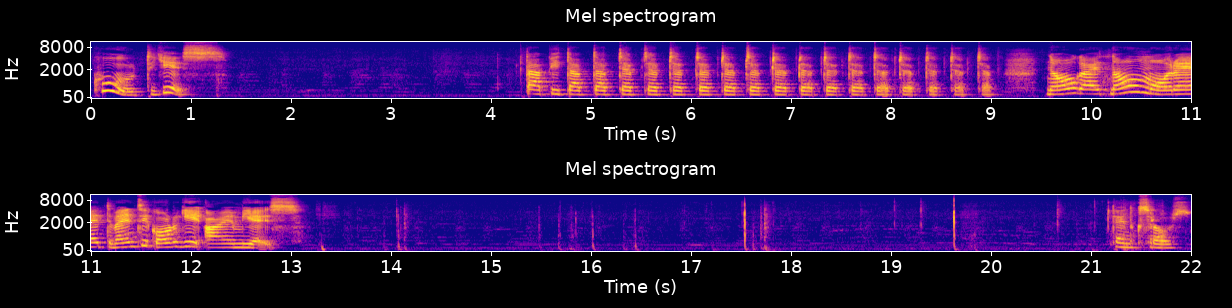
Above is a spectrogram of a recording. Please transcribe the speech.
Cool, yes. Tappy tap tap tap tap tap tap tap tap tap tap tap tap tap tap tap tap tap. No guys, no more. 20 corgi, I am yes. Thanks, Rose.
